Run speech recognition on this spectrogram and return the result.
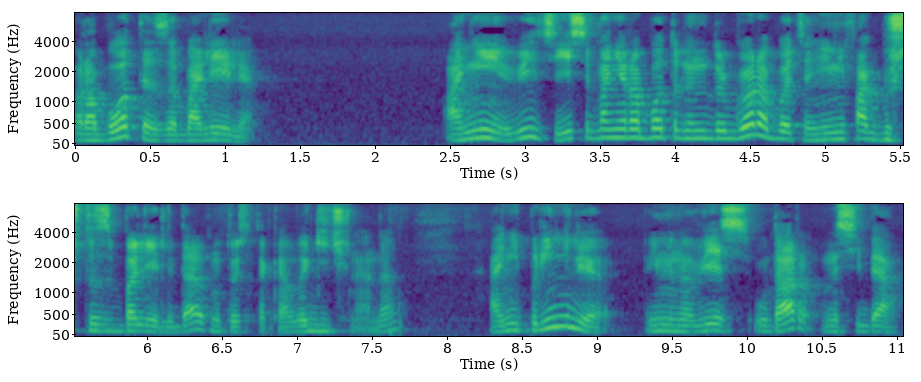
работая, заболели. Они, видите, если бы они работали на другой работе, они не факт бы, что заболели, да, ну, то есть такая логичная, да. Они приняли именно весь удар на себя.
